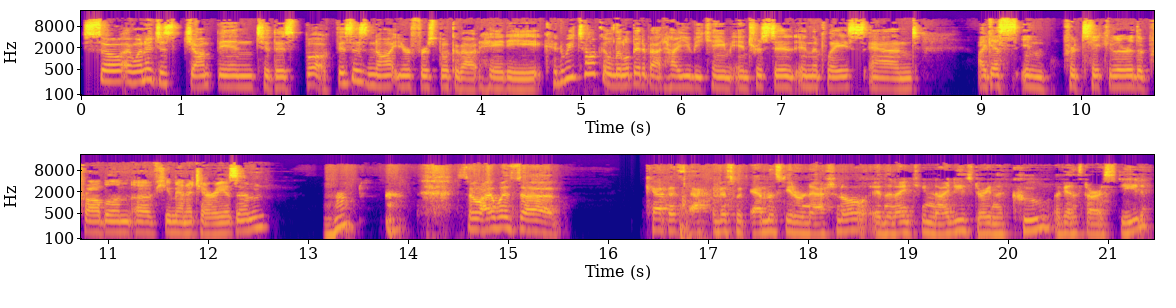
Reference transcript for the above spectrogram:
So, I want to just jump into this book. This is not your first book about Haiti. Could we talk a little bit about how you became interested in the place and, I guess, in particular, the problem of humanitarianism? Mm-hmm. So I was a campus activist with Amnesty International in the 1990s during the coup against Aristide,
